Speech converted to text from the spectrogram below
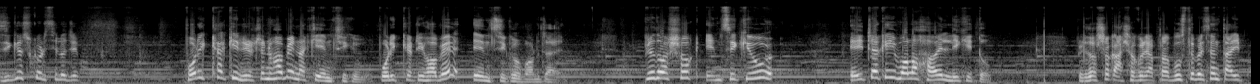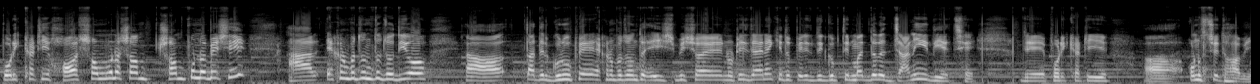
জিজ্ঞেস করেছিল যে, পরীক্ষা কি রিটার্ন হবে নাকি এমসিকিউ পরীক্ষাটি হবে এমসিকিউ পর্যায়ে। প্রিয় দর্শক এমসিকিউ এইটাকেই বলা হয় লিখিত। প্রিয় দর্শক, আশা করি আপনারা বুঝতে পেরেছেন, তাই পরীক্ষাটি হওয়ার সম্ভাবনা সম- সম্পূর্ণ বেশি। আর এখন পর্যন্ত যদিও তাদের গ্রুপে এখন পর্যন্ত এই বিষয়ে নোটিশ দেয় না কিন্তু প্রেরিত বিজ্ঞপ্তির মাধ্যমে জানিয়ে দিয়েছে যে পরীক্ষাটি অনুষ্ঠিত হবে।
